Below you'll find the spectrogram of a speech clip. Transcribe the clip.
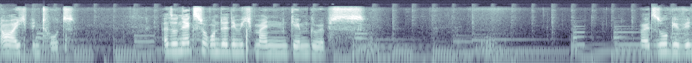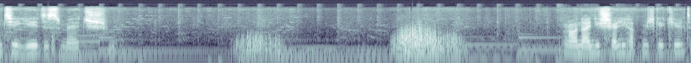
Oh, ich bin tot. Also nächste Runde nehme ich meinen Game Grips. Weil so gewinnt ihr jedes Match. Oh nein, die Shelly hat mich gekillt.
